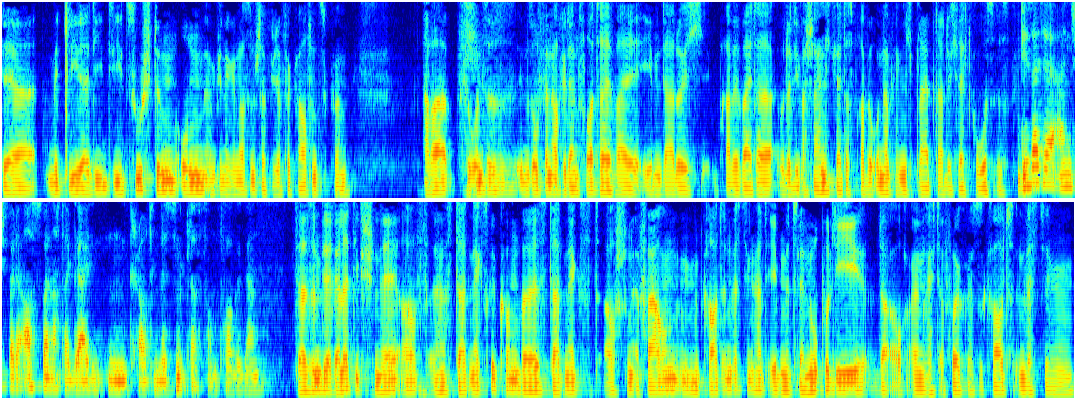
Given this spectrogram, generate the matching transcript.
der Mitglieder, die, die zustimmen, um irgendwie eine Genossenschaft wieder verkaufen zu können. Aber für uns ist es insofern auch wieder ein Vorteil, weil eben dadurch Brabbe weiter oder die Wahrscheinlichkeit, dass Brabbe unabhängig bleibt, dadurch recht groß ist. Wie seid ihr eigentlich bei der Auswahl nach der geeigneten Crowd-Investing-Plattform vorgegangen? Da sind wir relativ schnell auf äh, Startnext gekommen, weil Startnext auch schon Erfahrung mit Crowdinvesting hat, eben mit Ternopoli, da auch ein recht erfolgreiches Crowdinvesting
